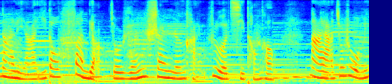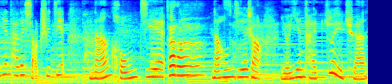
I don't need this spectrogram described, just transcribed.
那里啊，一到饭点就人山人海，热气腾腾。那呀，就是我们烟台的小吃街——南红街。南红街上有烟台最全、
